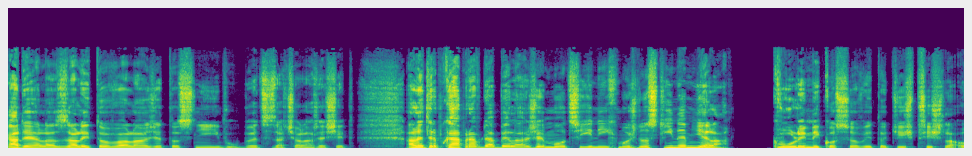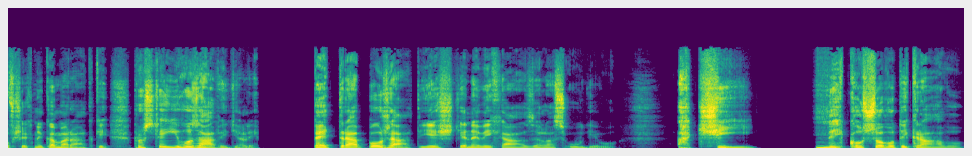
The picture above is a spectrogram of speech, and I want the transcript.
Adéla zalitovala, že to s ní vůbec začala řešit. Ale trpká pravda byla, že moc jiných možností neměla. Kvůli Nikosovi totiž přišla o všechny kamarádky. Prostě jí ho záviděli. Petra pořád ještě nevycházela z údivu. A čí? Nikosovo, ty krávo.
